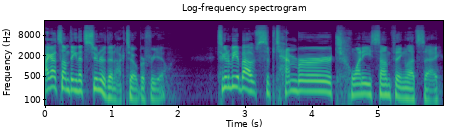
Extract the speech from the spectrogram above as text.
I got something that's sooner than October for you. It's going to be about September 20 something, let's say.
